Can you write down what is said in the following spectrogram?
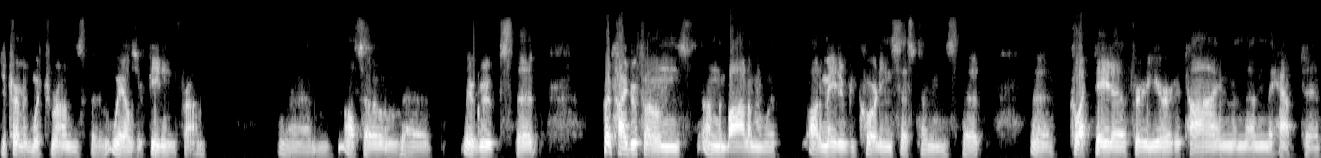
determine which runs the whales are feeding from. Um, also, uh, there are groups that put hydrophones on the bottom with automated recording systems that uh, collect data for a year at a time, and then they have to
